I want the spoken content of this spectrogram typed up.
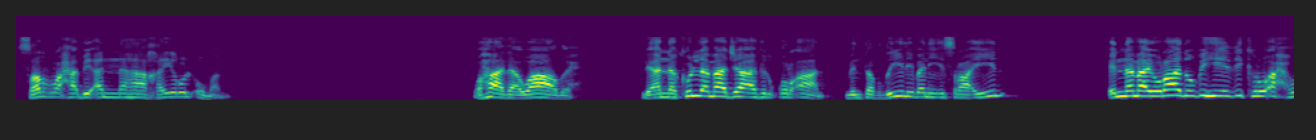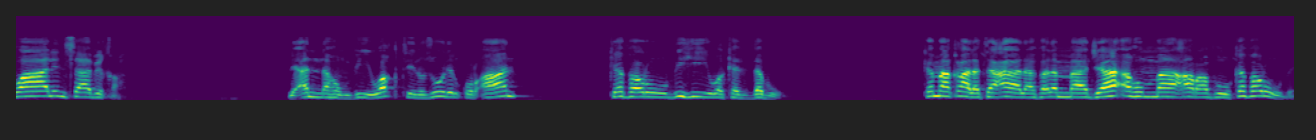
صرح بأنها خير الأمم. وهذا واضح لأن كل ما جاء في القرآن من تفضيل بني إسرائيل إنما يراد به ذكر أحوال سابقة. لأنهم في وقت نزول القرآن كفروا به وكذبوا. كما قال تعالى فلما جاءهم ما عرفوا كفروا به.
